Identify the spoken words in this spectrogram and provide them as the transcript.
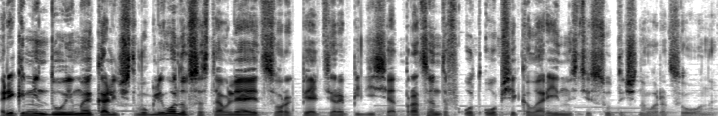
Рекомендуемое количество углеводов составляет 45-50% от общей калорийности суточного рациона.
